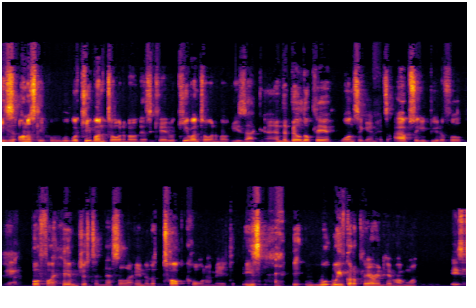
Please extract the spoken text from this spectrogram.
He's honestly, we we keep on talking about this kid. We keep on talking about Isak and the build-up play. Once again, it's absolutely beautiful. Yeah. But for him just to nestle that into the top corner, mate, he's we've got a player in him, haven't we? he's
